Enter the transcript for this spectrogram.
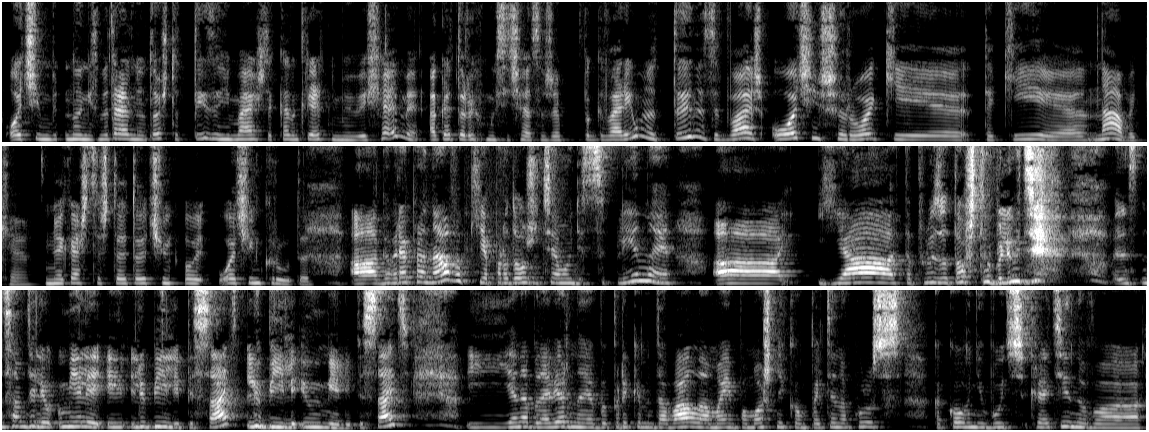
очень, ну, несмотря на то, что ты занимаешься конкретными вещами, о которых мы сейчас уже поговорим, но ты называешь очень широкие такие навыки. Мне кажется, что это очень, очень круто. А, говоря про навыки, я продолжу тему дисциплины. А, я топлю за то, чтобы люди на самом деле умели и любили писать, любили и умели писать. И я, наверное, бы порекомендовала моим помощникам пойти на курс какого-нибудь креативного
